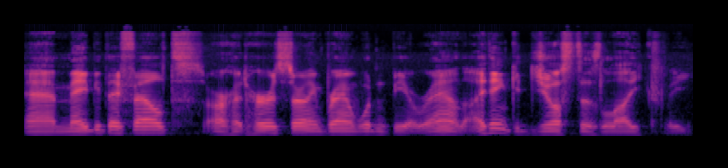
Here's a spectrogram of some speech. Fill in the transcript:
Uh, maybe they felt or had heard Sterling Brown wouldn't be around. I think just as likely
